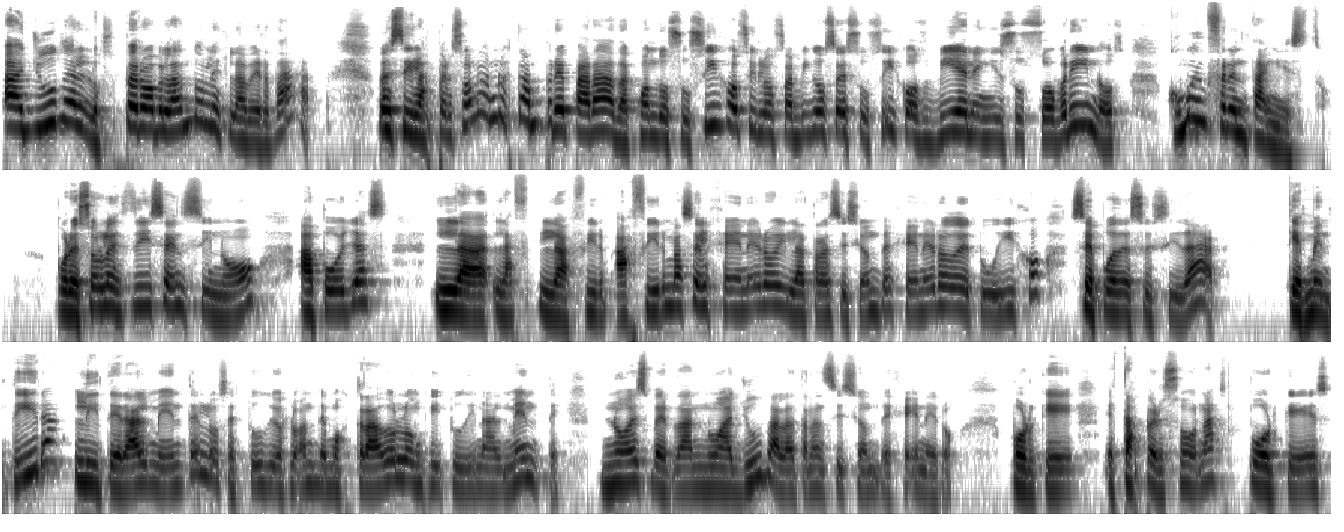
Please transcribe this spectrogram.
ayúdenlos, pero hablándoles la verdad. Entonces, si las personas no están preparadas cuando sus hijos y los amigos de sus hijos vienen y sus sobrinos, ¿cómo enfrentan esto? Por eso les dicen, si no apoyas, afirmas el género y la transición de género de tu hijo, se puede suicidar que es mentira, literalmente los estudios lo han demostrado longitudinalmente. No es verdad, no ayuda a la transición de género, porque estas personas, porque es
